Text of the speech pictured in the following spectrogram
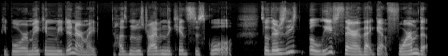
people were making me dinner. My husband was driving the kids to school. So there's these beliefs there that get formed that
